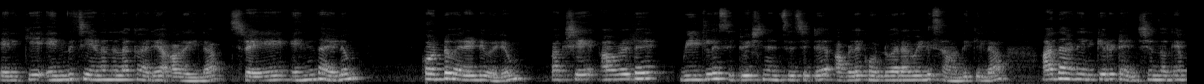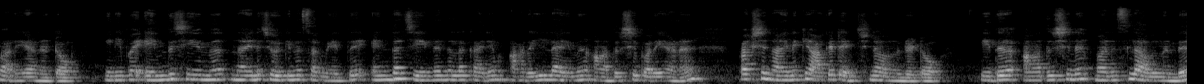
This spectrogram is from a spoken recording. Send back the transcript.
എനിക്ക് എന്ത് ചെയ്യണം എന്നുള്ള കാര്യം അറിയില്ല. ശ്രേയയെ എന്തായാലും കൊണ്ടുവരേണ്ടി വരും. പക്ഷേ അവളുടെ വീട്ടിലെ സിറ്റുവേഷൻ അനുസരിച്ചിട്ട് അവളെ കൊണ്ടുവരാൻ വേണ്ടി സാധിക്കില്ല. അതാണ് എനിക്കൊരു ടെൻഷൻ എന്നൊക്കെ പറയാൻ കേട്ടോ ഇനിയിപ്പോൾ എന്ത് ചെയ്യുന്നു? നയന ചോദിക്കുന്ന സമയത്ത് എന്താ ചെയ്യേണ്ടതെന്നുള്ള കാര്യം അറിയില്ല എന്ന് ആദർശ് പറയാണ്. പക്ഷെ നയനയ്ക്ക് ആകെ ടെൻഷൻ ആവുന്നുണ്ട് കേട്ടോ ഇത് ആദർശിന് മനസ്സിലാവുന്നുണ്ട്.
